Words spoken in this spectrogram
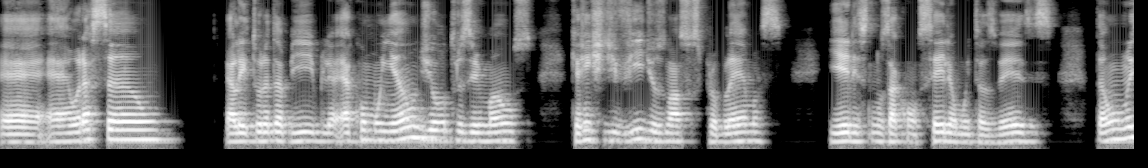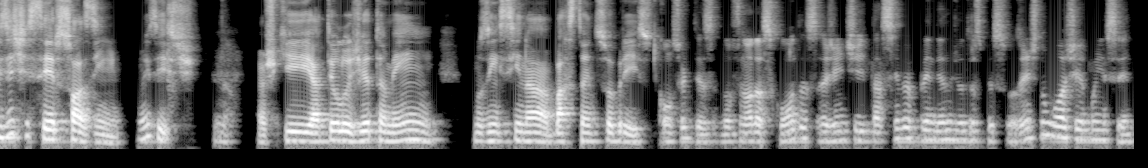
É, é a oração, é a leitura da Bíblia, é a comunhão de outros irmãos que a gente divide os nossos problemas e eles nos aconselham muitas vezes. Então, não existe ser sozinho, não existe. Não. Acho que a teologia também nos ensina bastante sobre isso. Com certeza. No final das contas, a gente está sempre aprendendo de outras pessoas. A gente não gosta de reconhecer.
